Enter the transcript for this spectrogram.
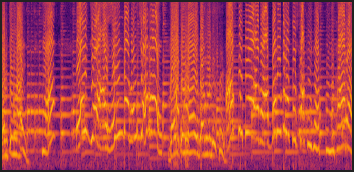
গাড়ি তো নাই হ্যাঁ এই যে এইটা আমি চাই গাড়ি তো নাই বাংলাদেশে আজকে তো আর আব্বারে বলে তোর চাকরি না তুমি খারা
